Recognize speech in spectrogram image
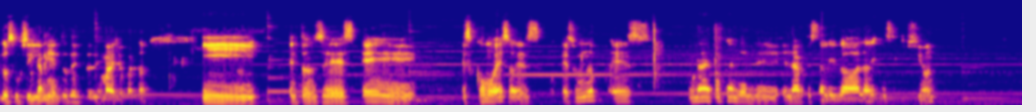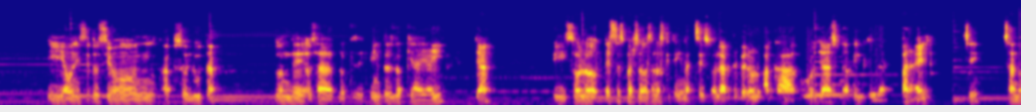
los, fusilamientos del 3 de mayo, ¿verdad? Y entonces, eh, es como eso, es, es, una, es una época en donde el arte está ligado a la institución y a una institución absoluta, donde, o sea, lo que se pinta es lo que hay ahí, ¿ya? Y solo estas personas son las que tienen acceso al arte, pero acá ya hace una pintura para él, ¿sí? O sea, no,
